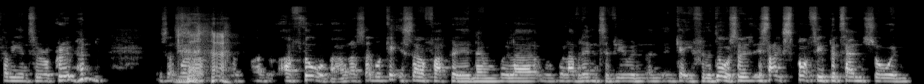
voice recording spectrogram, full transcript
coming into recruitment? He's like, well, I've, I've, thought about it. I said, well, get yourself up here, and then we'll uh, we'll have an interview and, and, get you through the door. So it's like spotting potential in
